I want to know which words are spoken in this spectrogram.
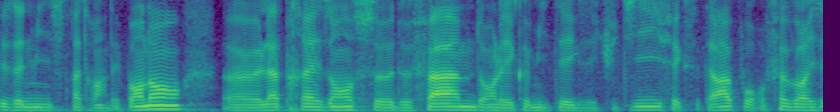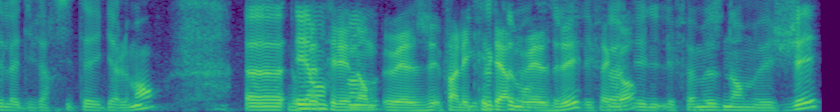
des administrateurs indépendants, euh, la présence de femmes dans les comités exécutifs, etc., pour favoriser la diversité également. donc et là, c'est les normes ESG, enfin les critères ESG, les, les, fameuses normes ESG.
